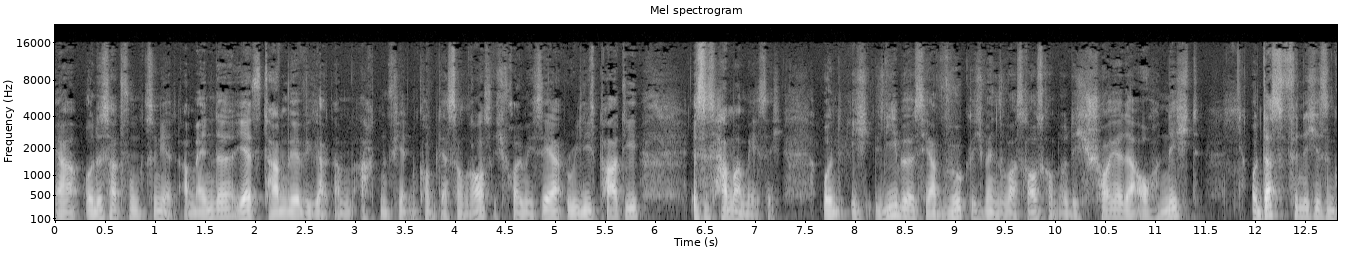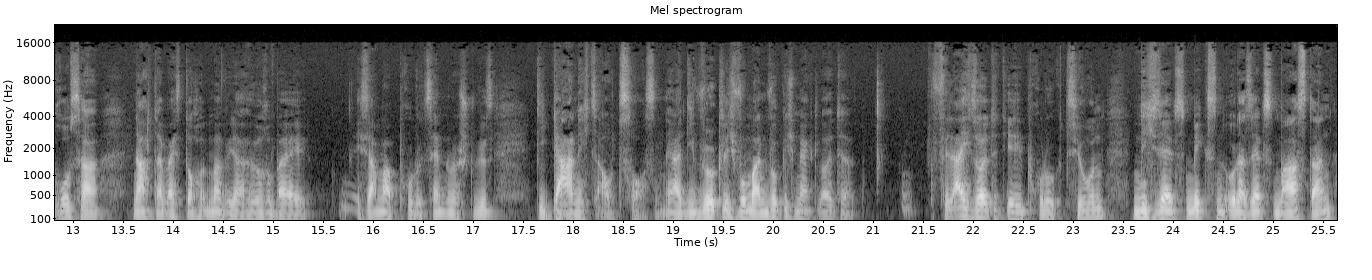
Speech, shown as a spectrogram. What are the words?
Ja, und es hat funktioniert. Am Ende, jetzt haben wir, wie gesagt, am 8.4. kommt der Song raus. Ich freue mich sehr. Release Party. Es ist hammermäßig. Und ich liebe es ja wirklich, wenn sowas rauskommt. Und ich scheue da auch nicht. Und das finde ich ist ein großer Nachteil, weil ich es doch immer wieder höre bei, ich sag mal, Produzenten oder Studios die gar nichts outsourcen. Ja, die wirklich, wo man wirklich merkt, Leute, vielleicht solltet ihr die Produktion nicht selbst mixen oder selbst mastern,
